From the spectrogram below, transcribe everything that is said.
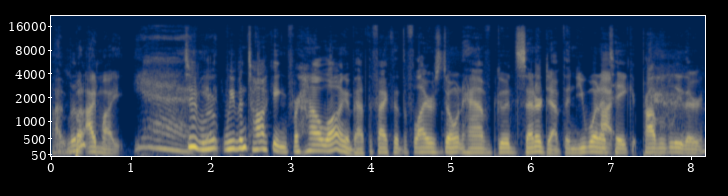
uh, little but I might. Yeah, Dude, we, we've been talking for how long about the fact that the Flyers don't have good center depth, and you want to take probably their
